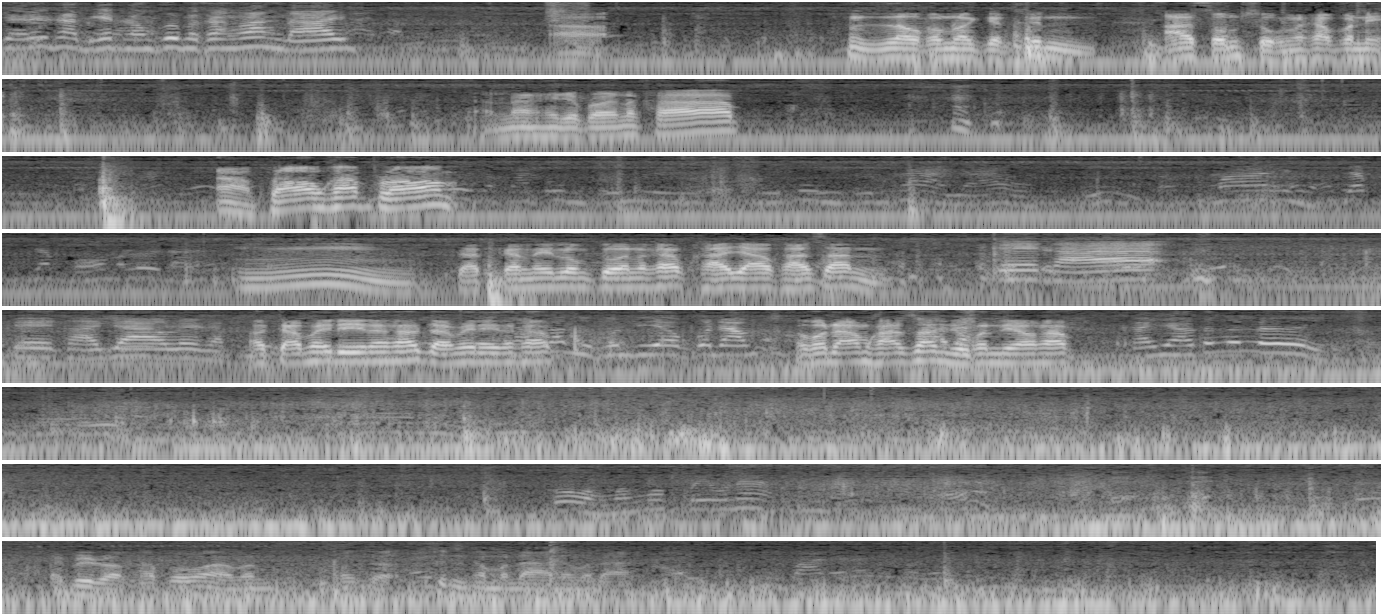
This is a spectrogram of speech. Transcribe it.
ใจได้ถ้าเบียดน้องขึ้นไปข้างล่างได้อ่าเรากำลังจะขึ้นอาสมสุขนะครับ วันนี้อ่านั่งให้เรียบร้อยนะครับอ่าพร้อมครับ พร้อมไม่ยับยับหมอมาเลยนะอืมจัดกันให้ลงตัวนะครับ ขายาวขาสั้นเกขา เกขายาวเลยนะเอาจับให้ดีนะครับ จับให้ดีนะครับขาสั้อยู่คนเดียวก็ดแล้วก็ดำขาสั้นอยู่คนเดียวครับำขายาวทั้งนั้นเลยโก้มันมกเปรี้ยวนะไม่เป็นไรหรอกครับ เพราะว่ามันมันจะขึ้นธรรมดาธรรมดา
